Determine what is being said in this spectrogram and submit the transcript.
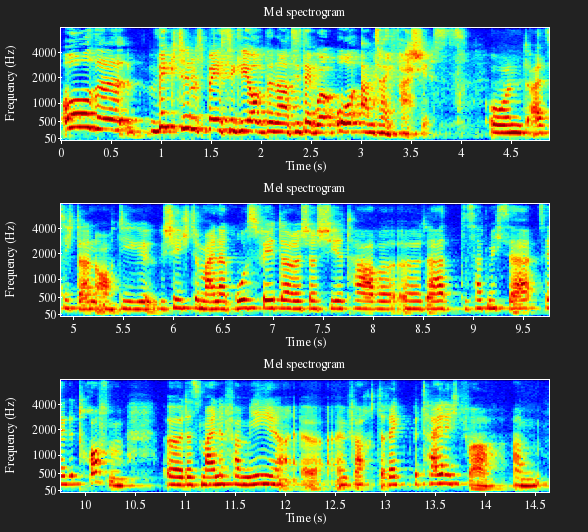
all the victims basically of the Nazis, they were all anti-fascists. Und als ich dann auch die Geschichte meiner Großväter recherchiert habe, äh, da hat, das hat mich sehr, sehr getroffen, äh, dass meine Familie äh, einfach direkt beteiligt war am,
